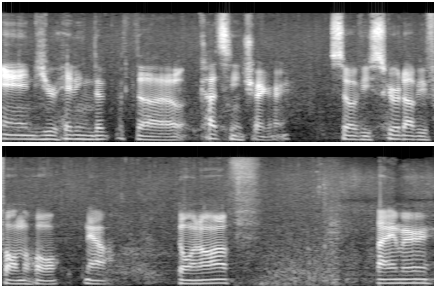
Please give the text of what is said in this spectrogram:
and you're hitting the the cutscene trigger. So if you screw it up, you fall in the hole. Now, going off. Timer.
